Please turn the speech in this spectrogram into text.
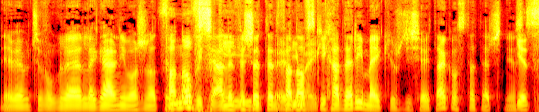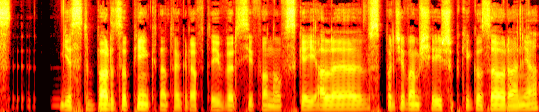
nie wiem, czy w ogóle legalnie można o tym Fanowski mówić, ale wyszedł ten remake. fanowski HD remake już dzisiaj, tak? Ostatecznie. Jest, jest bardzo piękna ta gra w tej wersji fanowskiej, ale spodziewam się jej szybkiego zaorania,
